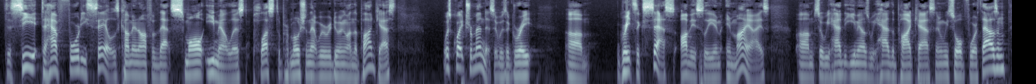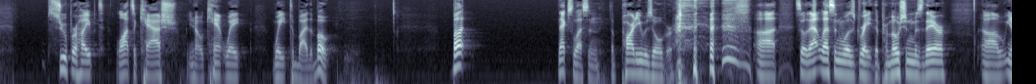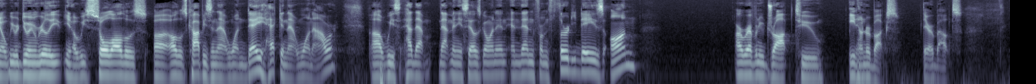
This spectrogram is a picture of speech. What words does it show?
to see to have 40 sales come in off of that small email list plus the promotion that we were doing on the podcast was quite tremendous. It was a great, um, great success, obviously, in, in my eyes. Um, so we had the emails, we had the podcast, and we sold 4,000. Super hyped, lots of cash. You know, can't wait, wait to buy the boat. But next lesson, the party was over. uh, so that lesson was great. The promotion was there. Uh, you know, we were doing really, you know, we sold all those uh, all those copies in that one day. Heck, in that one hour, uh, we had that that many sales going in, and then from 30 days on, our revenue dropped to 800 bucks thereabouts.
